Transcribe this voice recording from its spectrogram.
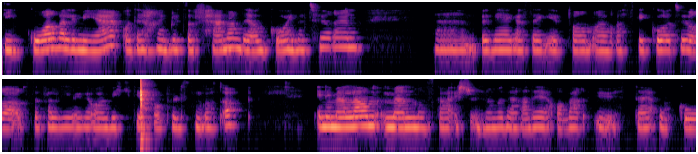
De går veldig mye, og det har jeg blitt så fan av, det å gå i naturen. Bevege seg i form av raske gåturer. Selvfølgelig er det òg viktig å få pulsen godt opp innimellom, men man skal ikke undervurdere det å være ute og gå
